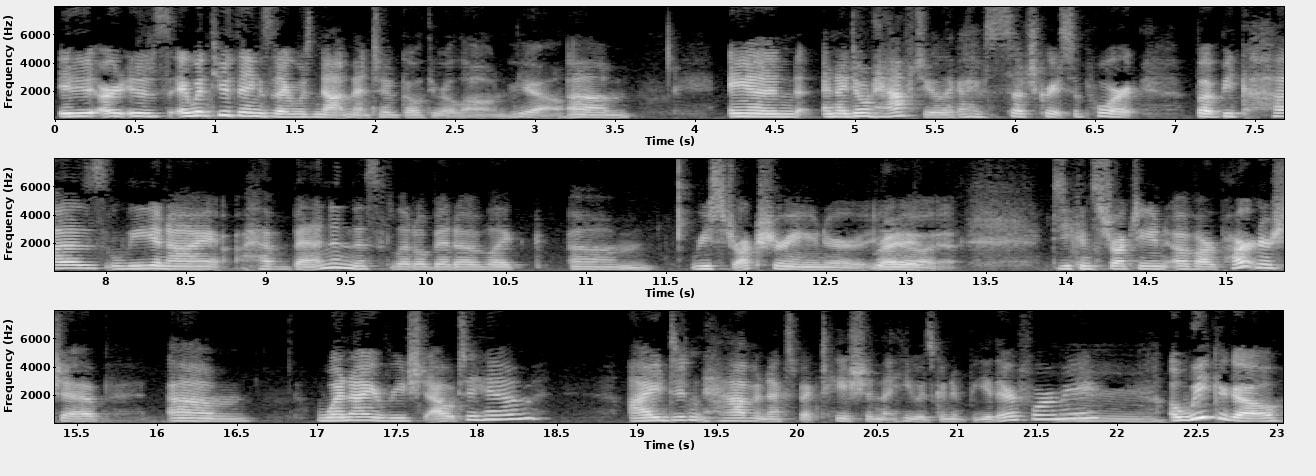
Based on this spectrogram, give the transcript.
it it, is, it went through things that I was not meant to go through alone. Yeah. Um, and and I don't have to. Like I have such great support, but because Lee and I have been in this little bit of like um, restructuring or you Right. know, deconstructing of our partnership, um, when I reached out to him, I didn't have an expectation that he was going to be there for me. A week ago,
